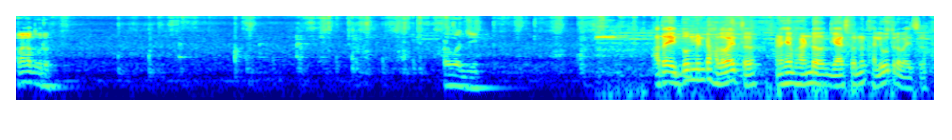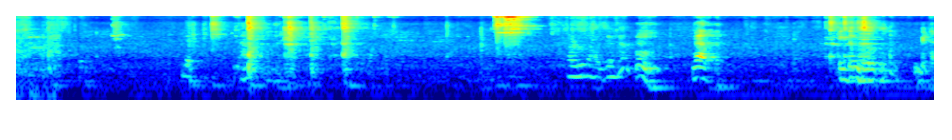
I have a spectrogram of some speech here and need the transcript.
आला का दूर हळवजी आता एक दोन मिनटं हलवायचं आणि हे भांडं गॅसवरनं खाली उतरवायचं. एकदम बेटा.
